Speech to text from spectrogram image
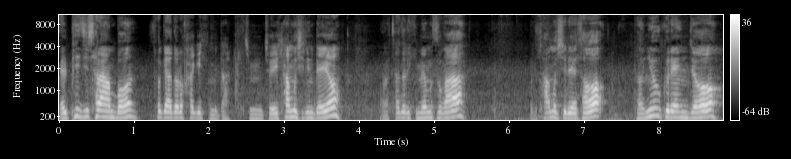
LPG 차량 한번 소개하도록 하겠습니다. 지금 저희 사무실인데요. 어, 차들이 김영수가 사무실에서 더뉴 그랜저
